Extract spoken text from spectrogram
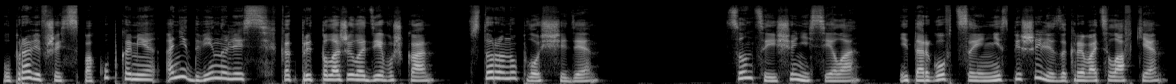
Управившись с покупками, они двинулись, как предположила девушка, в сторону площади. Солнце еще не село, и торговцы не спешили закрывать лавки.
